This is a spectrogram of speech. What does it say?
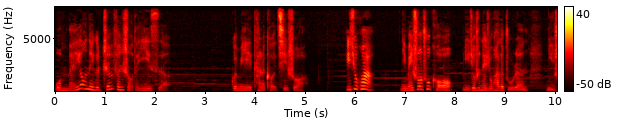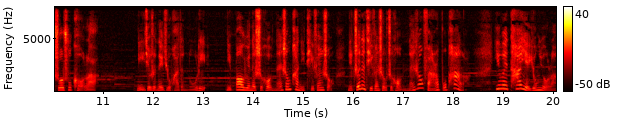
我没有那个真分手的意思。”闺蜜叹了口气说：“一句话，你没说出口，你就是那句话的主人；你说出口了，你就是那句话的奴隶。你抱怨的时候，男生怕你提分手；你真的提分手之后，男生反而不怕了，因为他也拥有了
